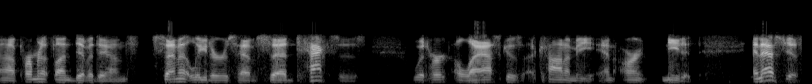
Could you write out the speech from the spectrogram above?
uh, permanent fund dividends. Senate leaders have said taxes would hurt Alaska's economy and aren't needed and that's just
